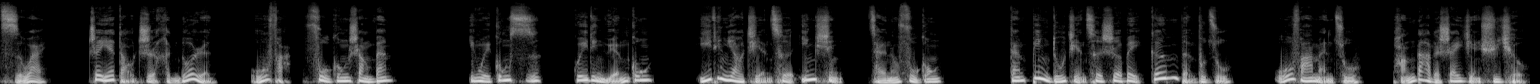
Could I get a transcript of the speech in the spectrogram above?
此外，这也导致很多人无法复工上班，因为公司规定员工一定要检测阴性才能复工，但病毒检测设备根本不足，无法满足庞大的筛检需求。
